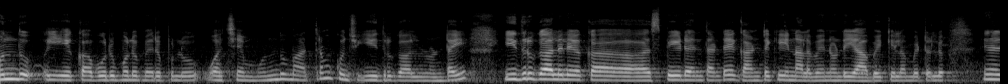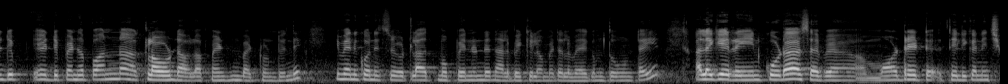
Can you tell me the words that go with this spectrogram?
ముందు ఈ యొక్క ఉరుములు మెరుపులు వచ్చే ముందు మాత్రం కొంచెం ఈదురుగాలులు ఉంటాయి. ఈదురుగాలుల యొక్క స్పీడ్ ఎంత అంటే గంటకి నలభై నుండి యాభై కిలోమీటర్లు. డిపెండ్ అపాన్ క్లౌడ్ డెవలప్మెంట్ని బట్టి ఉంటుంది. ఈవెన్ కొన్ని చోట్ల ముప్పై నుండి నలభై కిలోమీటర్ల వేగంతో ఉంటాయి. అలాగే రెయిన్ కూడా మోడరేట్ తేలిక నుంచి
